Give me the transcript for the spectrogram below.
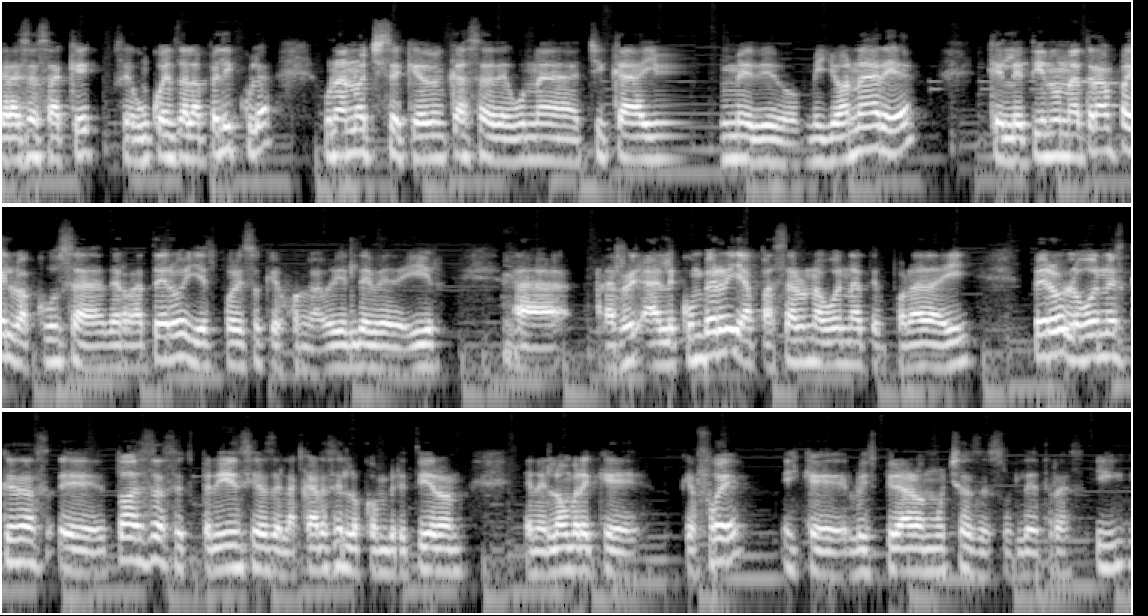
gracias a que, según cuenta la película, una noche se quedó en casa de una chica ahí medio millonaria que le tiene una trampa y lo acusa de ratero y es por eso que Juan Gabriel debe de ir a, a, a y a pasar una buena temporada ahí. Pero lo bueno es que esas, eh, todas esas experiencias de la cárcel lo convirtieron en el hombre que, que fue y que lo inspiraron muchas de sus letras. Y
